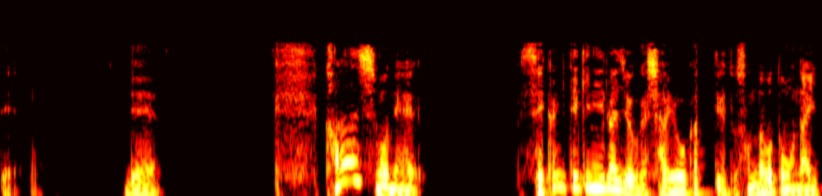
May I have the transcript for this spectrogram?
て。で、必ずしもね、世界的にラジオが社用かっていうとそんなこともない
